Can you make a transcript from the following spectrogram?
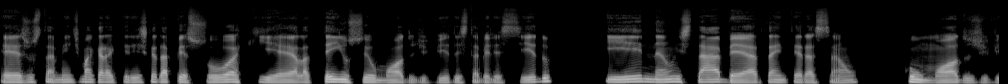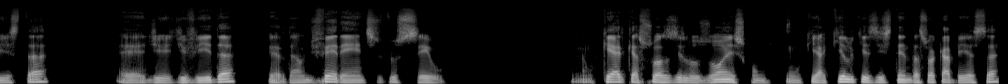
é justamente uma característica da pessoa que ela tem o seu modo de vida estabelecido e não está aberta à interação com modos de vista é, de, de vida, perdão, diferentes do seu. Não quer que as suas ilusões com, com que aquilo que existe dentro da sua cabeça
